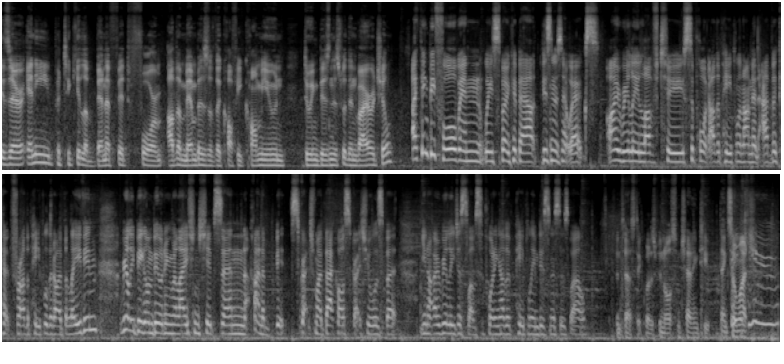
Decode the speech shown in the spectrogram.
Is there any particular benefit for other members of the Coffee Commune doing business with EnviroChill? I think before when we spoke about business networks, I really love to support other people and I'm an advocate for other people that I believe in. Really big on building relationships and kind of bit scratch my back, I'll scratch yours, but you know, I really just love supporting other people in business as well. Fantastic. Well, it's been awesome chatting to you. Thanks so much. Thank you.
